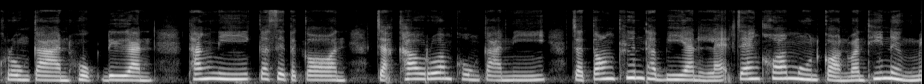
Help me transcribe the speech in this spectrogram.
โครงการ 6 เดือน ทั้งนี้เกษตรกรจะเข้าร่วมโครงการนี้ จะต้องขึ้นทะเบียนและแจ้งข้อมูลก่อนวันที่ 1 เม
